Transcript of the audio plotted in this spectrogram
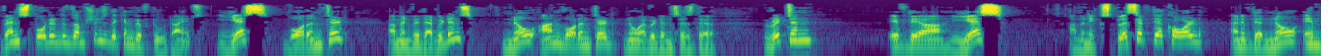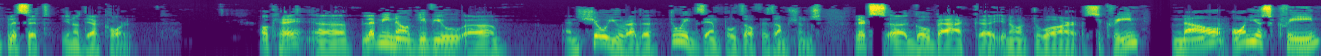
When supported assumptions, they can be of two types. Yes, warranted, I mean with evidence. No, unwarranted, no evidence is there. Written, if they are yes, I mean explicit, they are called. And if they are no, implicit, you know, they are called. Okay, uh, let me now give you uh, and show you rather two examples of assumptions let's uh, go back uh, you know to our screen. Now on your screen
